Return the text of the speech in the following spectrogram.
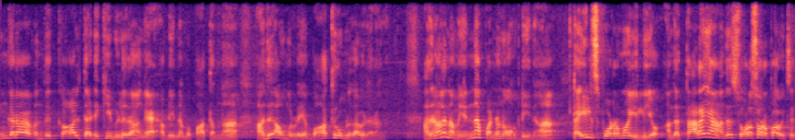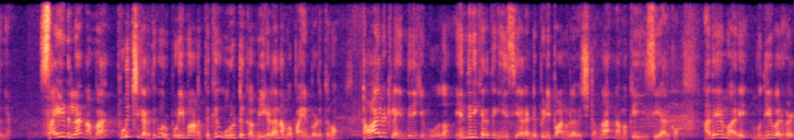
எங்கடா வந்து கால் தடுக்கி விழுறாங்க அப்படின்னு நம்ம பார்த்தோம்னா அது அவங்களுடைய பாத்ரூமில் தான் விழுறாங்க. அதனால் நம்ம என்ன பண்ணணும் அப்படின்னா டைல்ஸ் போடுறோமோ இல்லையோ அந்த தரையானது சொர சொரப்பாக வச்சுருங்க. சைடில் நம்ம பிடிச்சிக்கிறதுக்கு ஒரு பிடிமானத்துக்கு உருட்டு கம்பிகளை நம்ம பயன்படுத்தணும். டாய்லெட்டில் எந்திரிக்கும் போதும் எந்திரிக்கிறதுக்கு ஈஸியாக ரெண்டு பிடிப்பான்களை வச்சிட்டோம்னா நமக்கு ஈஸியாக இருக்கும். அதே மாதிரி முதியவர்கள்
